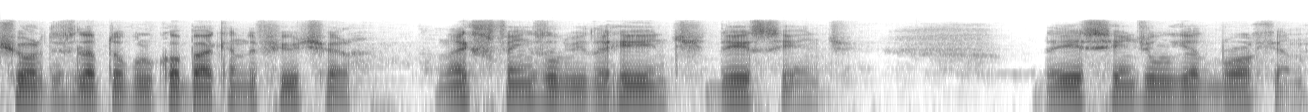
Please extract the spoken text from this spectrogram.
Sure this laptop will come back in the future. Next things will be the hinge, this hinge. This hinge will get broken.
